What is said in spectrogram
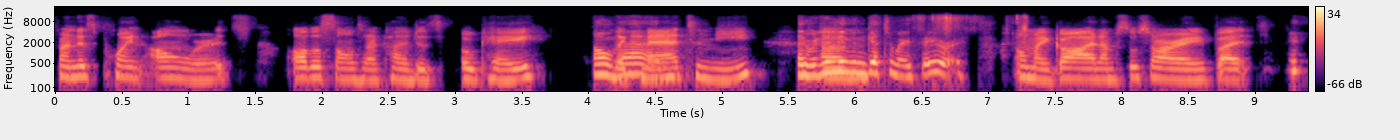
from this point onwards, all the songs are kind of just okay, Oh like man. mad to me. And we didn't even Um, get to my favorite. Oh my god, I'm so sorry, but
